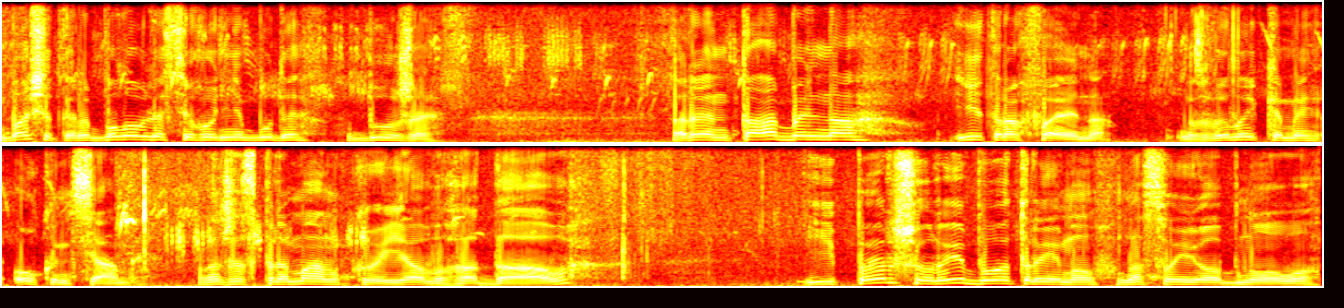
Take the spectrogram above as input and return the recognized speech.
Бачите, риболовля сьогодні буде дуже рентабельна і трофейна з великими окунцями. Отже, з приманкою я вгадав і першу рибу отримав на свою обнову.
